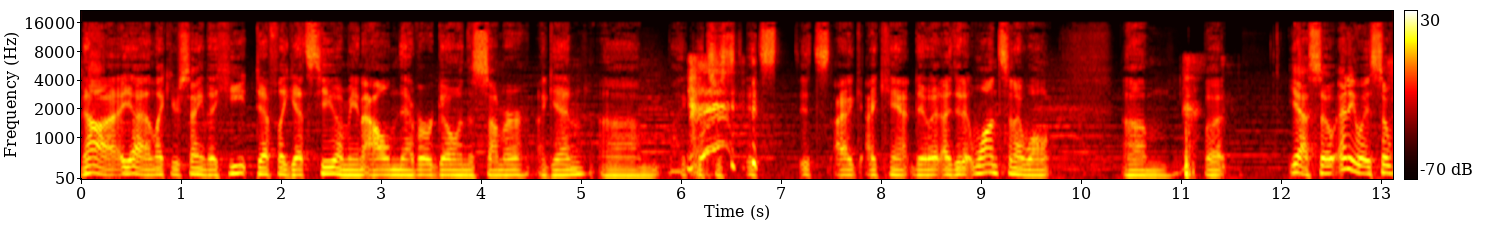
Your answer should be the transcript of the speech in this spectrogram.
No, yeah, and like you're saying, the heat definitely gets to you. I mean, I'll never go in the summer again. Um, like it's just, it's, it's, I, I can't do it. I did it once and I won't. Um, but yeah. So anyway, so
